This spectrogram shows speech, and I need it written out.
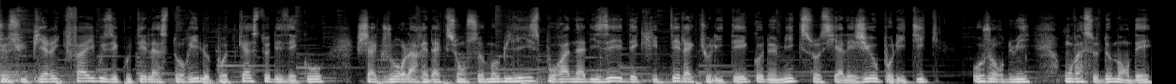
Je suis Pierrick Fay, vous écoutez La Story, le podcast des échos. Chaque jour, la rédaction se mobilise pour analyser et décrypter l'actualité économique, sociale et géopolitique. Aujourd'hui, on va se demander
